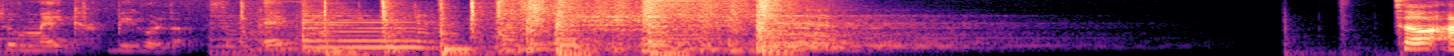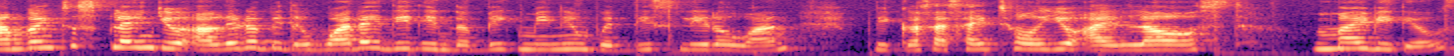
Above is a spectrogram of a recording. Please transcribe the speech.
to make bigger dots, okay? So I'm going to explain you a little bit what I did in the big minion with this little one because as I told you I lost my videos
